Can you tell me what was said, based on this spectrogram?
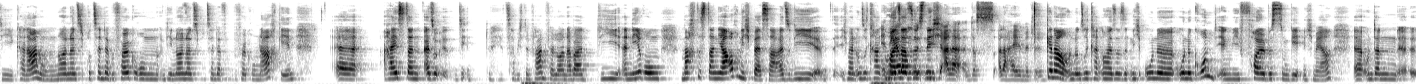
die, keine Ahnung, 99 Prozent der Bevölkerung, die 99 Prozent der Bevölkerung nachgehen, äh, heißt dann, also die, jetzt habe ich den Faden verloren, aber die Ernährung macht es dann ja auch nicht besser. Also die, ich meine, unsere Krankenhäuser Ernährung sind ist nicht aller, das aller Heilmittel. Genau, und unsere Krankenhäuser sind nicht ohne, ohne Grund irgendwie voll bis zum geht nicht mehr. Äh, und dann äh,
